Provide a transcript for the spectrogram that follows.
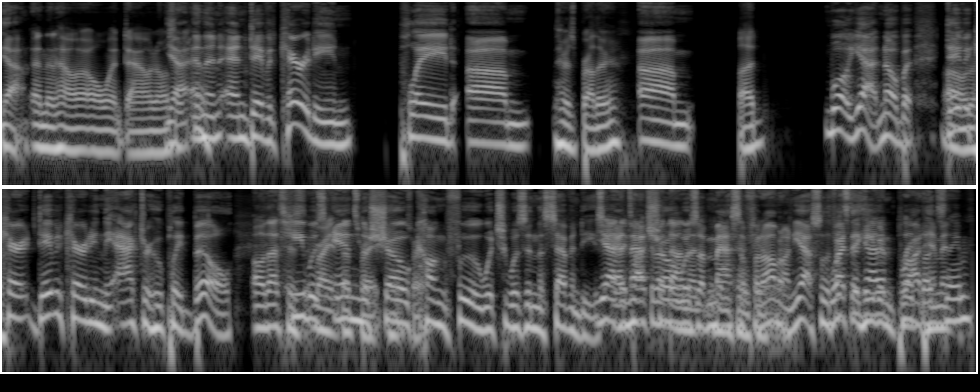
yeah, and then how it all went down. I was yeah, like, and then and David Carradine played um There's brother, um Bud. Well yeah no but Oh, David no. Car- David Carradine the actor who played Bill Oh, that's his, he was right, in that's the right, show. Kung Fu, which was in the 70s. Yeah, and that show was that a massive phenomenon. Yeah. So the What's fact that he even brought Bud's him in. name?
